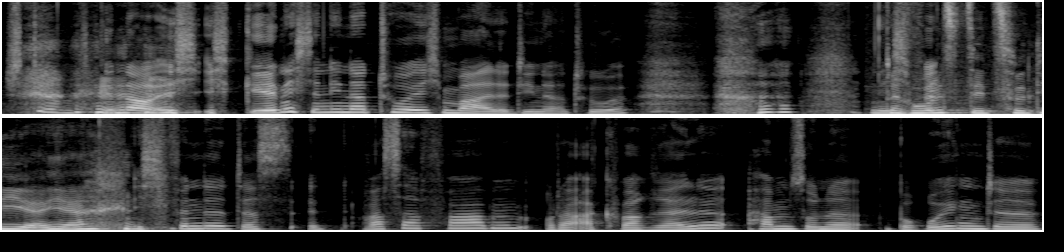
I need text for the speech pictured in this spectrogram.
Stimmt, genau. Ich, ich gehe nicht in die Natur, ich male die Natur. du holst die zu dir, ja. Ich finde, dass Wasserfarben oder Aquarelle haben so eine beruhigende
